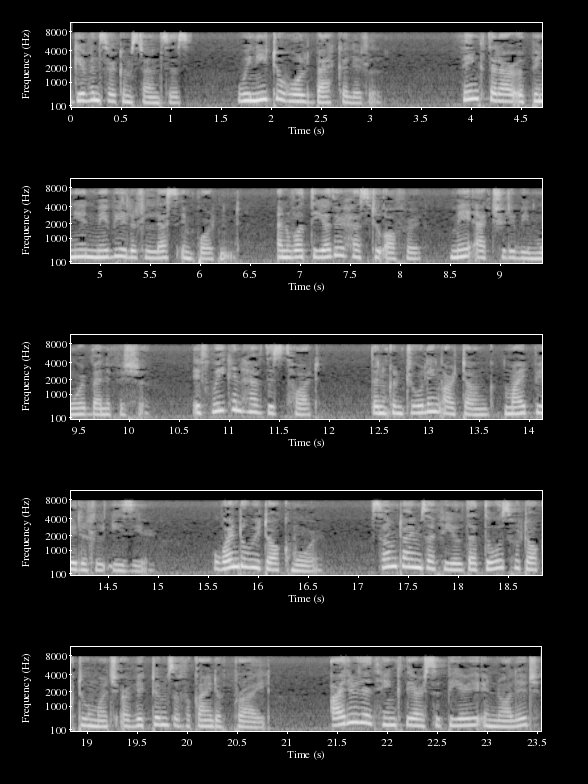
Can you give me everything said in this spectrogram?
given circumstances, we need to hold back a little. Think that our opinion may be a little less important, and what the other has to offer may actually be more beneficial. If we can have this thought, then controlling our tongue might be a little easier. When do we talk more? Sometimes I feel that those who talk too much are victims of a kind of pride, Either they think they are superior in knowledge,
